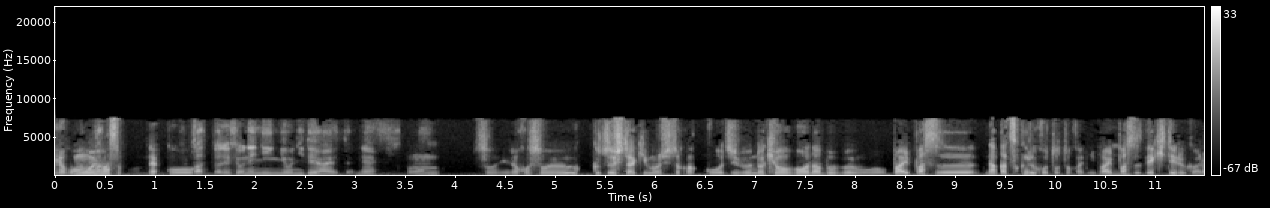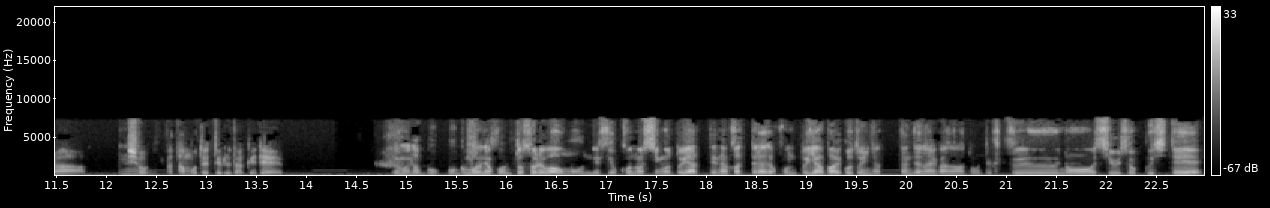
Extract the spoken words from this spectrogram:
いや、思いますもんね、こよかったですよね、人形に出会えてね。う、本当になんかそういう鬱屈した気持ちとか、こう自分の凶暴な部分をバイパス、なんか作ることとかにバイパスできてるから、うん。正気が保ててるだけで、でもね、ぼ僕もね、ほんとそれは思うんですよ。この仕事やってなかったら、ほんとやばいことになったんじゃないかなと思って、普通の就職して、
